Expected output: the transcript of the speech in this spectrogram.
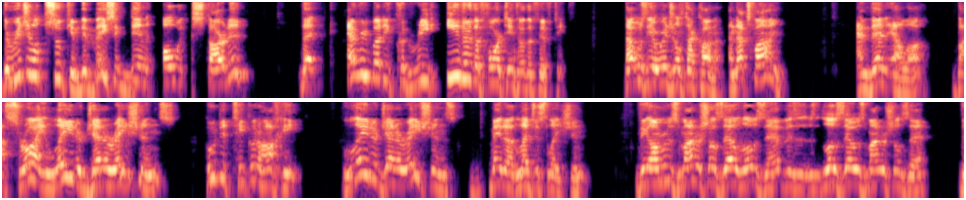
The original tsukim, the basic din always started that everybody could read either the 14th or the 15th. That was the original takana, and that's fine. And then Ella, Basroi, later generations, who did tikkun hachi? Later generations made a legislation. The Amruz Manushal Zeh Lo Zeh Lo Zeh Manushal Zeh it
